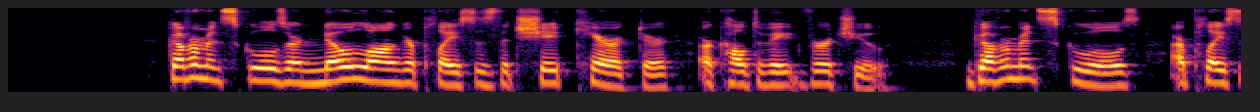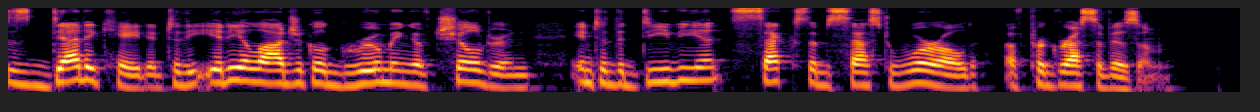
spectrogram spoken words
Government schools are no longer places that shape character or cultivate virtue. Government schools are places dedicated to the ideological grooming of children into the deviant, sex obsessed world of progressivism.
